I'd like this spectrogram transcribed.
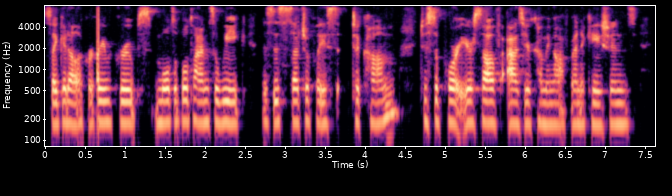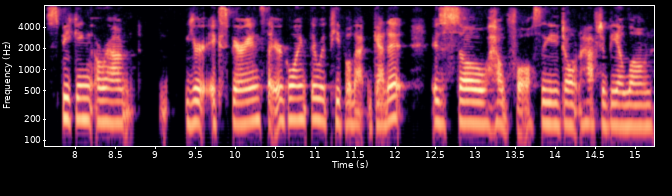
psychedelic recovery groups multiple times a week. This is such a place to come to support yourself as you're coming off medications. Speaking around your experience that you're going through with people that get it is so helpful. So you don't have to be alone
